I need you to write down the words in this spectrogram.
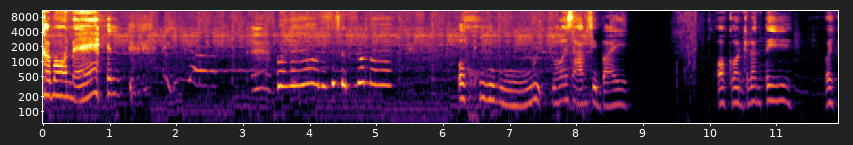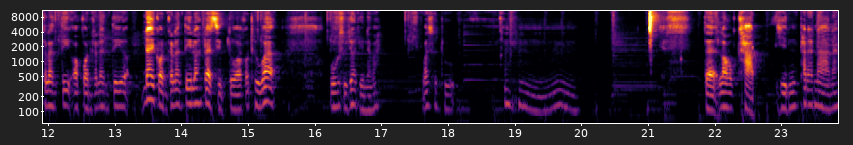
come on man มาแล้วในที่สุดก็มา โอ้โหร้อยสามสิบใบ ออกก่อนการันตีเฮ้ยการันตีออกก่อนการันตีได้ก่อนการันตีร้อยแปดสิบตัวก็ถือว่า โอ้สุดยอดอยู่นะวะวัสดุแต่เราขาดหินพัฒนานะ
